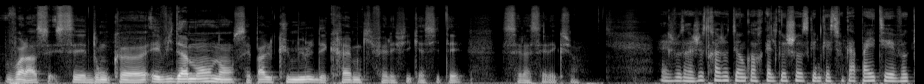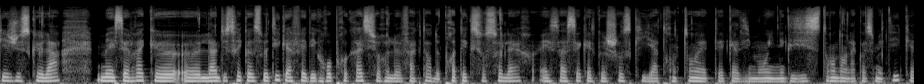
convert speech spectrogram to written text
Voilà, c'est donc euh, évidemment non, c'est pas le cumul des crèmes qui fait l'efficacité, c'est la sélection je voudrais juste rajouter encore quelque chose, qu'une question qui n'a pas été évoquée jusque-là, mais c'est vrai que euh, l'industrie cosmétique a fait des gros progrès sur le facteur de protection solaire, et ça c'est quelque chose qui il y a 30 ans était quasiment inexistant dans la cosmétique,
